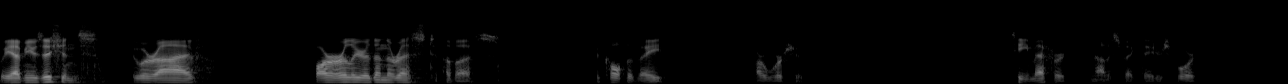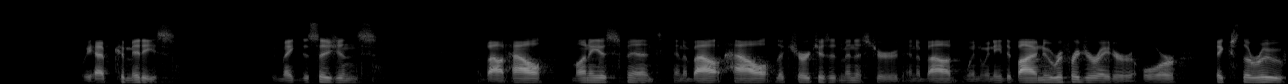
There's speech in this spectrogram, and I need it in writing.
We have musicians who arrive far earlier than the rest of us to cultivate our worship. Team effort, not a spectator sport. We have committees who make decisions about how money is spent and about how the church is administered and about when we need to buy a new refrigerator or fix the roof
